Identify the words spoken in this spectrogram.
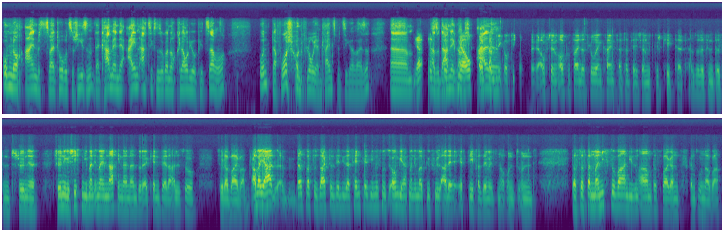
um noch ein bis zwei Tore zu schießen. Da kam ja in der 81. sogar noch Claudio Pizarro und davor schon Florian Kainz, witzigerweise. Ähm, Ja, das, also da haben wir, mir glaube auch ich, beim, alle. Blick auf die äh, Aufstellung aufgefallen, dass Florian Kainz da tatsächlich dann mitgekickt hat. Also das sind, das sind schöne, schöne Geschichten, die man immer im Nachhinein dann so erkennt, wer da alles so, so dabei war. Aber ja, das, was du sagst, ist ja dieser Fanpessimismus, irgendwie hat man immer das Gefühl, ah, der FC versemmelt es noch. Und, und dass das dann mal nicht so war an diesem Abend, das war ganz, ganz wunderbar.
